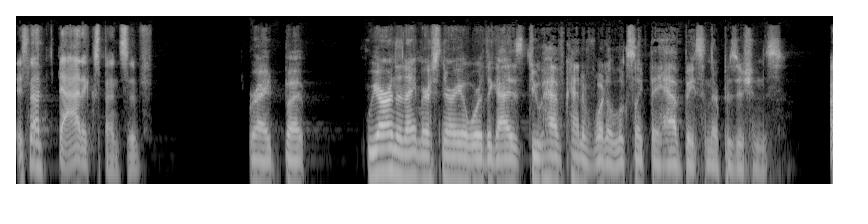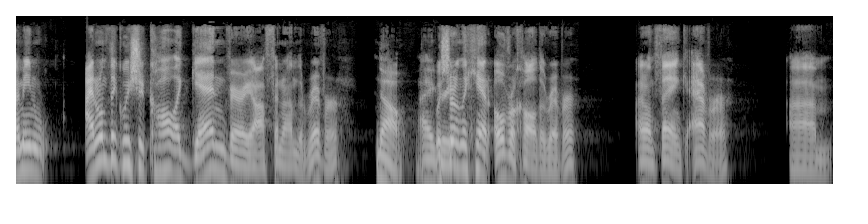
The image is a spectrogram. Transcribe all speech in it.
It's not that expensive. Right, but we are in the nightmare scenario where the guys do have kind of what it looks like they have based on their positions. I mean, I don't think we should call again very often on the river. No, I agree. We certainly can't overcall the river. I don't think ever. Um,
